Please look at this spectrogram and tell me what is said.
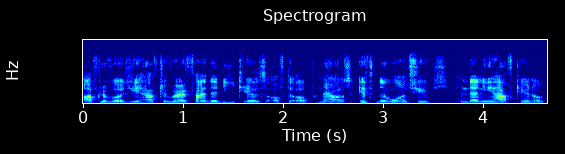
Afterwards, you have to verify the details of the open house if they want you. And then you have to, you know,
